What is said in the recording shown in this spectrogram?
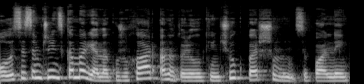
Олеся Семчинська, Мар'яна Кожухар, Анатолій Лукінчук, перший муніципальний.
